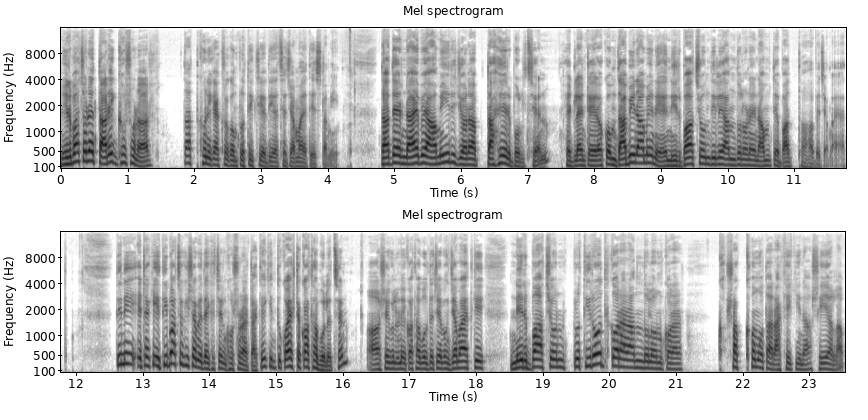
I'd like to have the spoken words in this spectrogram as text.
নির্বাচনের তারিখ ঘোষণার তাৎক্ষণিক একরকম প্রতিক্রিয়া দিয়েছে জামায়াতে ইসলামী। তাদের নায়েবে আমির জনাব তাহের বলছেন, হেডলাইনটা এরকম দাবি না মেনে নির্বাচন দিলে আন্দোলনে নামতে বাধ্য হবে জামায়াত। তিনি এটাকে ইতিবাচক হিসাবে দেখেছেন ঘোষণাটাকে, কিন্তু কয়েকটা কথা বলেছেন। সেগুলো নিয়ে কথা বলতে চাই এবং জামায়াতকে নির্বাচন প্রতিরোধ করার, আন্দোলন করার সক্ষমতা রাখে কিনা সেই আলাপ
